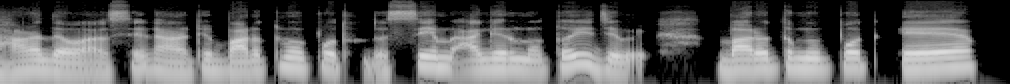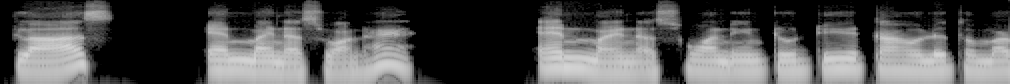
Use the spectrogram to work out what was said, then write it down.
ধারা দেওয়া আছে, ধারাটি বারোতম পদ হতো সেম আগের মতোই যে, বারোতম পদ A plus N minus one হ্যাঁ? N minus one into D তাহলে তোমার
